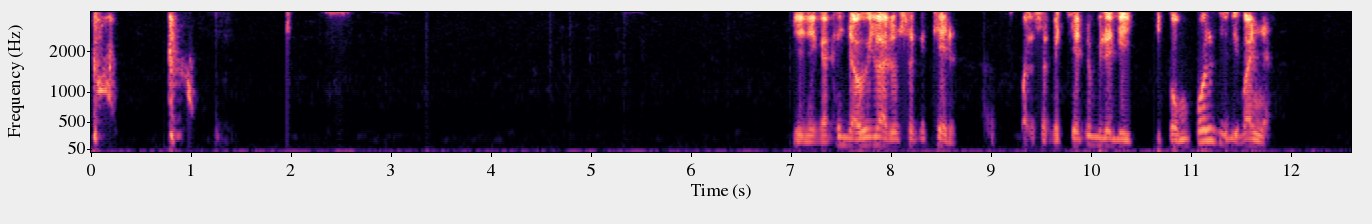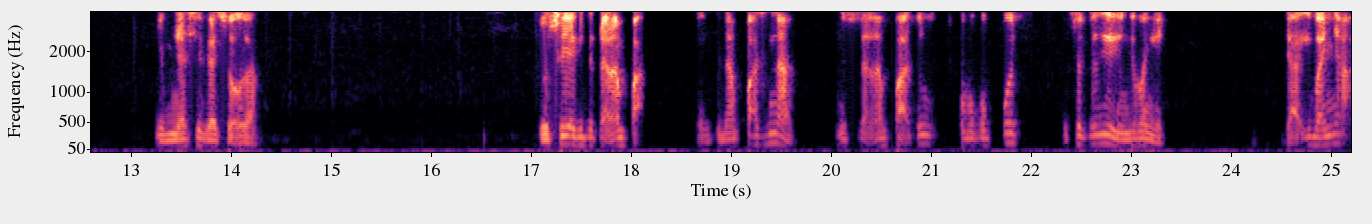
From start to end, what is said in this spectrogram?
Jadi dia kata jauhilah dosa kecil. Sebab dosa kecil tu bila di, dikumpul jadi banyak. Dia menyaksikan seorang. Dosa yang kita tak nampak. Yang kita nampak senang. Kita tak nampak tu kumpul-kumpul dosa kering dia panggil. Jari banyak.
